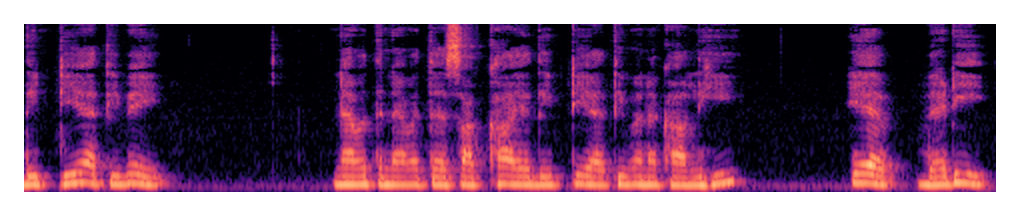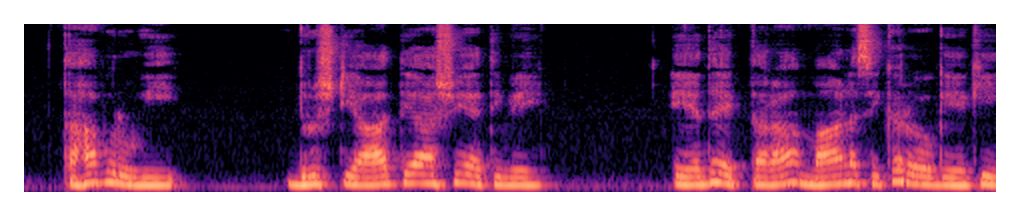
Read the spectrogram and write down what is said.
දිට්ඨිය ඇති වෙයි. නැවත නැවත සක්කාය දිට්ඨිය ඇතිවන කලෙහි එය වැඩි තහවුරු වී දෘෂ්ටි ආත්‍යාශය ඇති වෙයි. එයද එක්තරා මානසික රෝගයකි.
